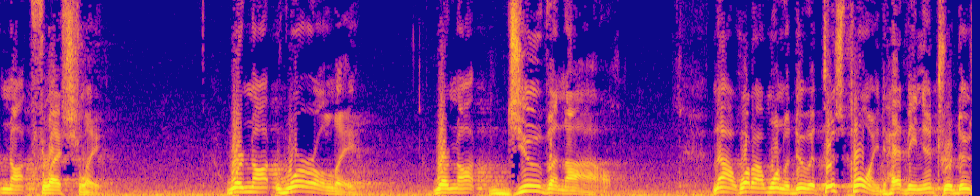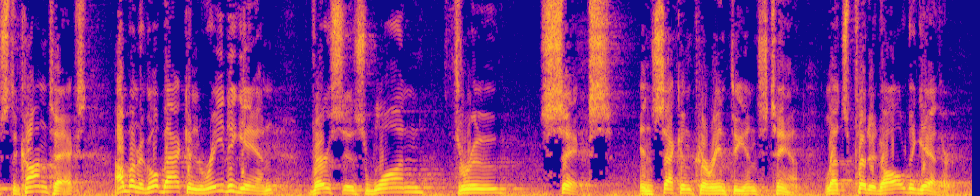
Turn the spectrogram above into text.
not fleshly, were not worldly, were not juvenile. Now, what I want to do at this point, having introduced the context, I'm going to go back and read again verses 1 through 6 in 2 Corinthians 10. Let's put it all together.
